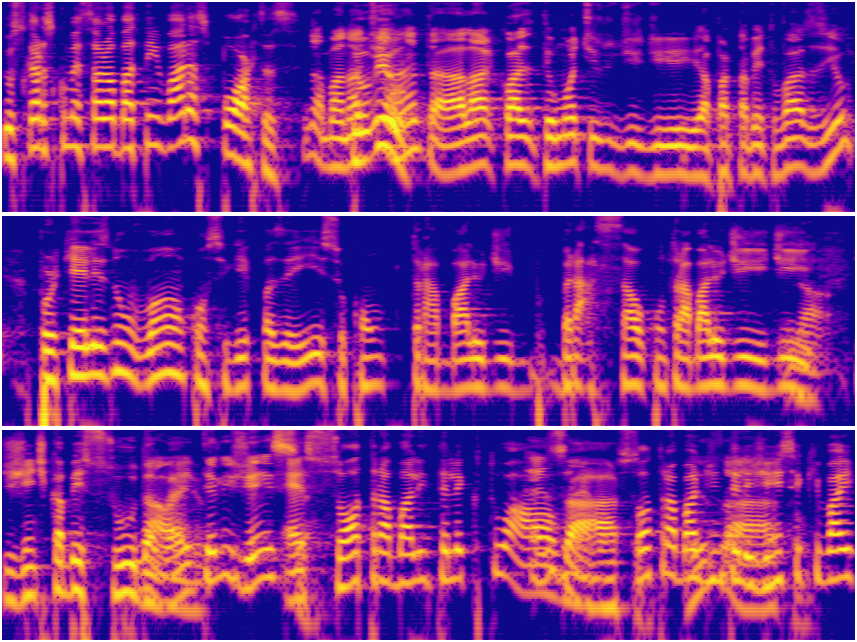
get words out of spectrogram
Os caras começaram a bater em várias portas. Não, mas não Tu viu? adianta. Lá quase tem um monte de, de apartamento vazio. Porque eles não vão conseguir fazer isso com trabalho de braçal, com trabalho de, de, de gente cabeçuda, não, é velho. inteligência. É só trabalho intelectual, Exato. Só trabalho de exato. inteligência que vai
